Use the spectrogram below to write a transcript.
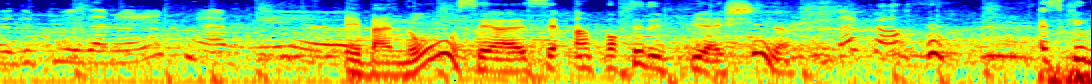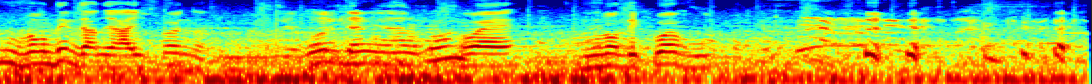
euh, depuis les Amériques, mais après. euh, Eh ben non, c'est importé depuis la Chine. D'accord. Est-ce que vous vendez le dernier iPhone? Je vois le dernier iPhone? Ouais. Vous vendez quoi vous?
